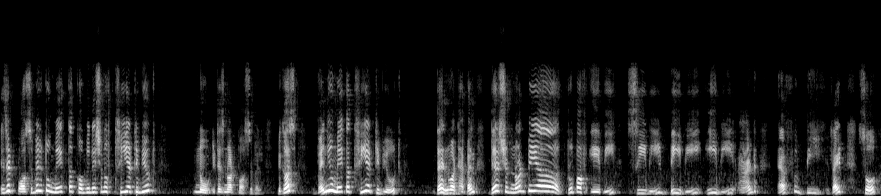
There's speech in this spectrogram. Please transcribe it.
is it possible to make the combination of three attribute? No it is not possible. Because when you make a three attribute then what happened? There should not be a group of AB, CB, DB, EB and FB, right? So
